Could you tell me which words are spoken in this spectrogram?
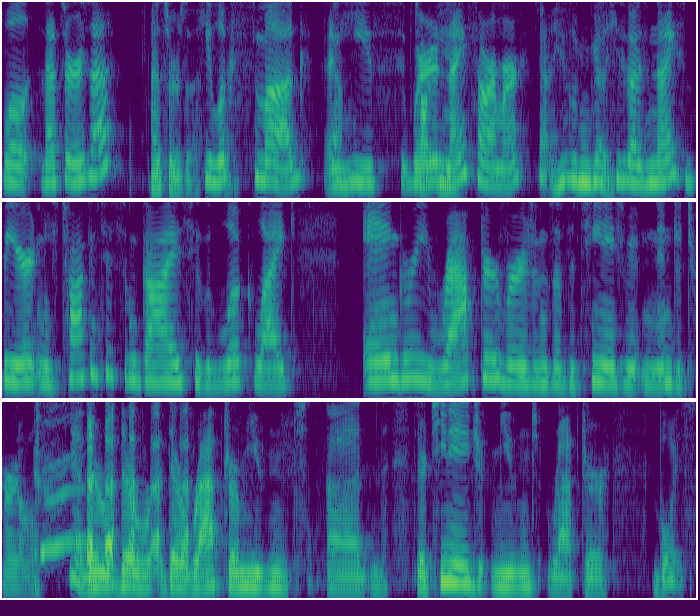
Well, that's Urza. That's Urza. He looks smug and he's wearing he's- nice armor. yeah, he's looking good. He's got his nice beard and he's talking to some guys who look like angry raptor versions of the Teenage Mutant Ninja Turtles. Yeah, they're they're they're raptor mutant. Uh, they're teenage mutant raptor boys.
